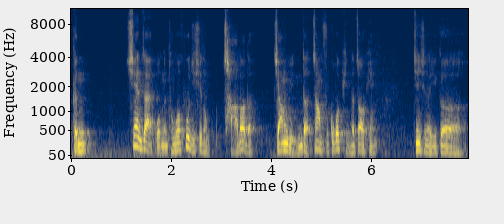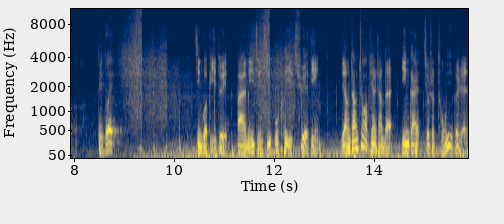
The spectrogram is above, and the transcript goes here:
跟现在我们通过户籍系统查到的江云的丈夫郭平的照片。进行了一个比对。经过比对，办案民警几乎可以确定，两张照片上的应该就是同一个人。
